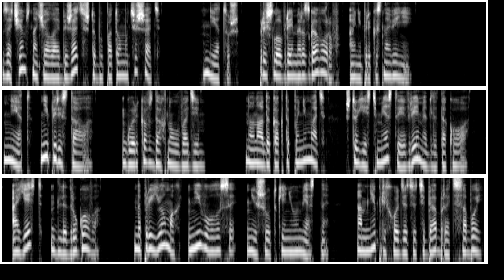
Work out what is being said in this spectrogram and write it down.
Зачем сначала обижать, чтобы потом утешать? Нет уж, пришло время разговоров, а не прикосновений. «Нет, не перестала», — горько вздохнул Вадим. «Но надо как-то понимать, что есть место и время для такого, а есть для другого. На приемах ни волосы, ни шутки неуместны, а мне приходится тебя брать с собой».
